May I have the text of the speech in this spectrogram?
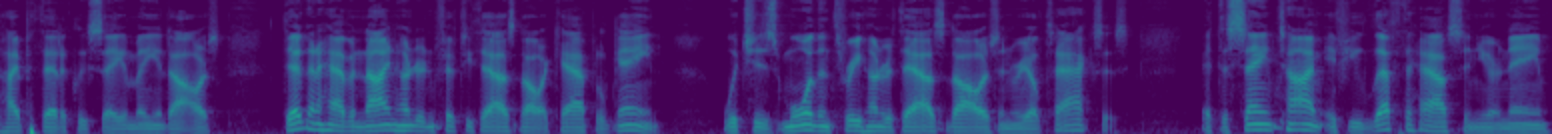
hypothetically say a million dollars. They're going to have a $950,000 capital gain, which is more than $300,000 in real taxes. At the same time, if you left the house in your name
